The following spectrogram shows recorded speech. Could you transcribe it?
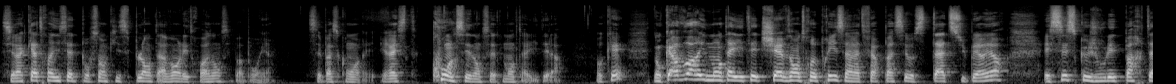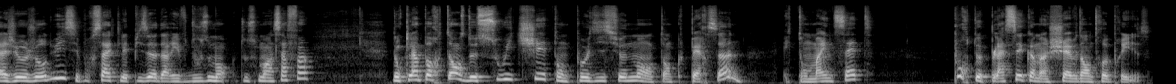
S'il y en a 97% qui se plantent avant les 3 ans, c'est pas pour rien. C'est parce qu'on reste coincé dans cette mentalité-là. Ok? Donc avoir une mentalité de chef d'entreprise, ça va te faire passer au stade supérieur. Et c'est ce que je voulais te partager aujourd'hui. C'est pour ça que l'épisode arrive doucement, doucement à sa fin. Donc l'importance de switcher ton positionnement en tant que personne et ton mindset pour te placer comme un chef d'entreprise.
